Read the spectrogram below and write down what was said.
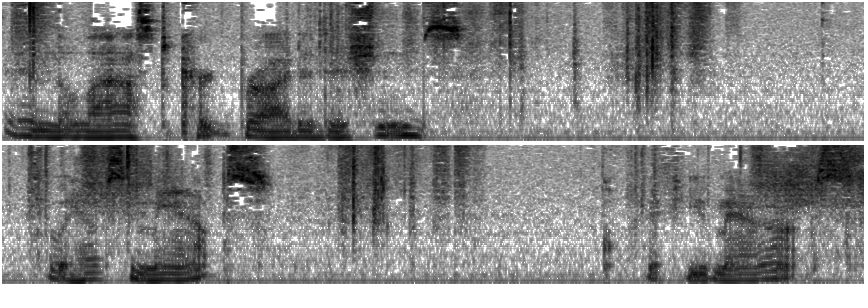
in the last Kirkbride editions. So we have some maps, quite a few maps.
